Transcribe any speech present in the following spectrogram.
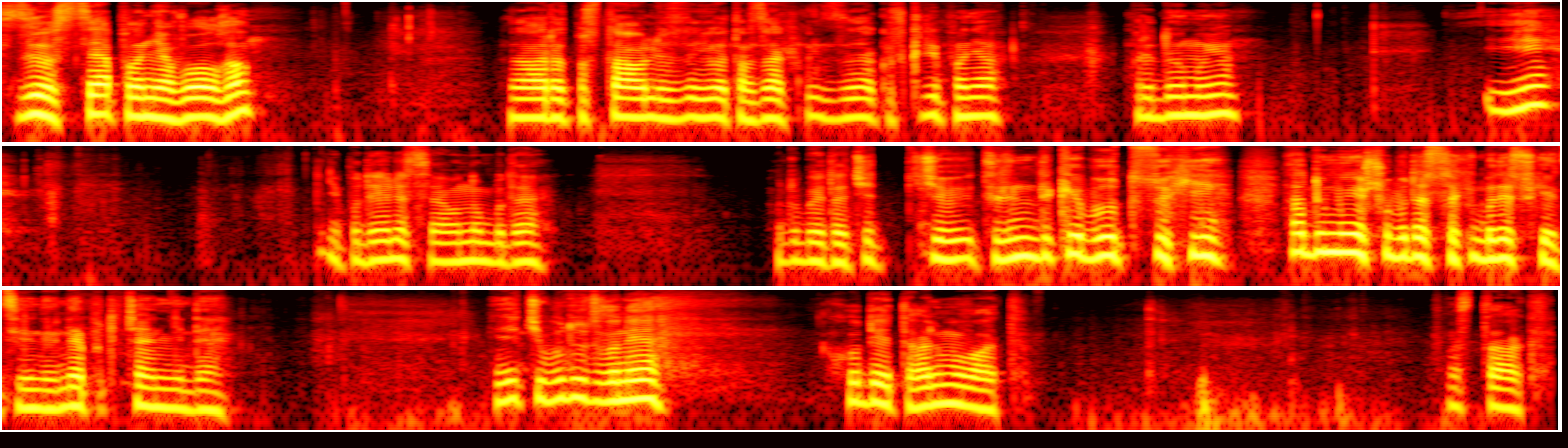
з сцеплення Волга. Зараз поставлю його там за, за якось кріплення придумаю. І, і подивлюся, воно буде робити. Чи, чи циліндрики будуть сухі. Я думаю, що буде, сухий- буде сухий циліндр, не потече ніде. І чи будуть вони ходити, гальмувати. Ось так.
